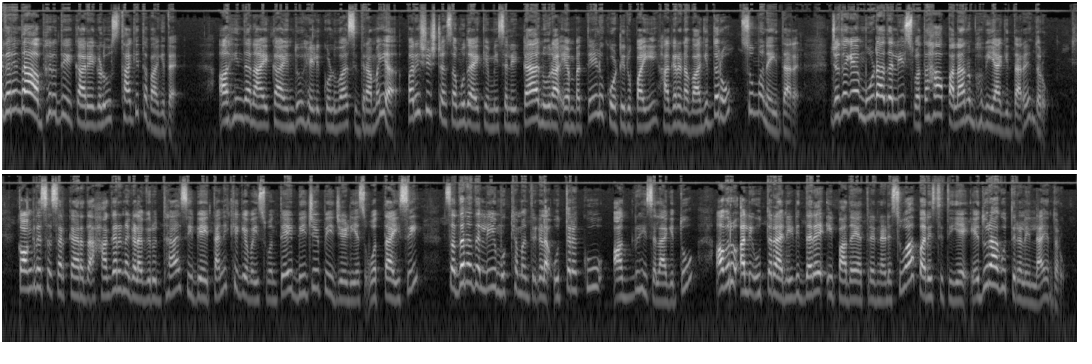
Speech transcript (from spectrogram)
ಇದರಿಂದ ಅಭಿವೃದ್ಧಿ ಕಾರ್ಯಗಳು ಸ್ಥಗಿತವಾಗಿದೆ. ಅಹಿಂದ ನಾಯಕ ಎಂದು ಹೇಳಿಕೊಳ್ಳುವ ಸಿದ್ದರಾಮಯ್ಯ ಪರಿಶಿಷ್ಟ ಸಮುದಾಯಕ್ಕೆ ಮೀಸಲಿಟ್ಟ ನೂರ ಎಂಬತ್ತೇಳು ಕೋಟಿ ರೂಪಾಯಿ ಹಗರಣವಾಗಿದ್ದರೂ ಸುಮ್ಮನೆ ಇದ್ದಾರೆ. ಜೊತೆಗೆ ಮೂಡಾದಲ್ಲಿ ಸ್ವತಃ ಫಲಾನುಭವಿಯಾಗಿದ್ದಾರೆ ಎಂದರು. ಕಾಂಗ್ರೆಸ್ ಸರ್ಕಾರದ ಹಗರಣಗಳ ವಿರುದ್ಧ ಸಿಬಿಐ ತನಿಖೆಗೆ ವಹಿಸುವಂತೆ ಬಿಜೆಪಿ ಜೆಡಿಎಸ್ ಒತ್ತಾಯಿಸಿ ಸದನದಲ್ಲಿ ಮುಖ್ಯಮಂತ್ರಿಗಳ ಉತ್ತರಕ್ಕೂ ಆಗ್ರಹಿಸಲಾಗಿತ್ತು. ಅವರು ಅಲ್ಲಿ ಉತ್ತರ ನೀಡಿದ್ದರೆ ಈ ಪಾದಯಾತ್ರೆ ನಡೆಸುವ ಪರಿಸ್ಥಿತಿಯೇ ಎದುರಾಗುತ್ತಿರಲಿಲ್ಲ ಎಂದರು.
